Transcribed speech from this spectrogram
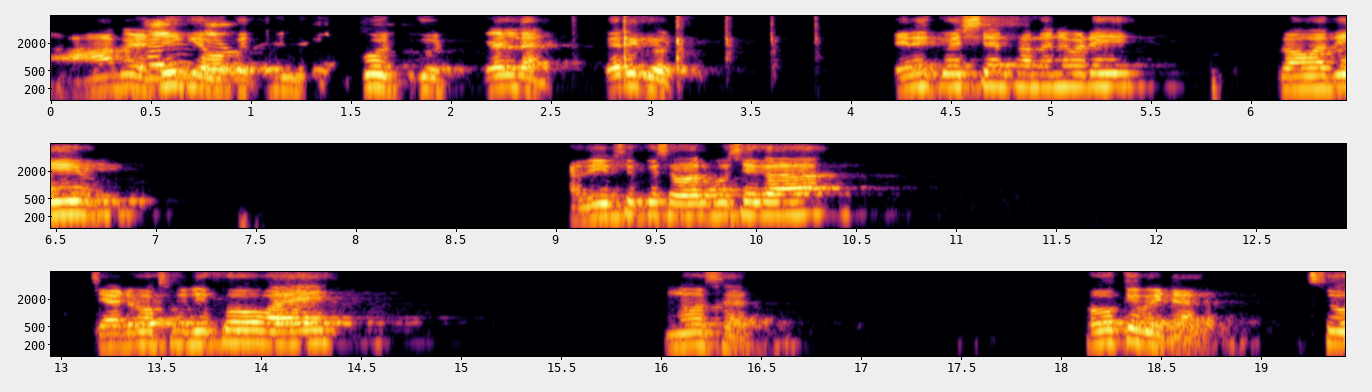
हाँ बेटा ठीक है okay you. Okay good good well done very good any question from anybody from Adib Adib से कोई सवाल पूछेगा चैट बॉक्स में लिखो वाई नो सर ओके बेटा. So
